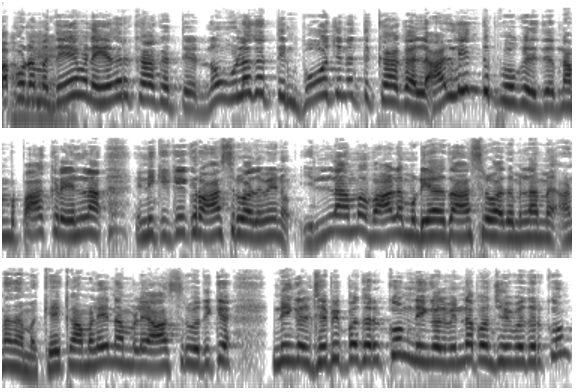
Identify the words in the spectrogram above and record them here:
அப்போ நம்ம தேவனை எதற்காக தேடணும்? உலகத்தின் போஜனத்துக்காக அல்ல அழிந்து போகிறது. நம்ம பாக்குற எல்லாம் இன்னைக்கு கேட்கிறோம் ஆசீர்வாதம் வேணும். இல்லாம வாழ முடியாத ஆசீர்வாதம் இல்லாம ஆனா நம்ம கேட்காமலே நம்மளை ஆசீர்வதிக்க நீங்கள் ஜெபிப்பதற்கும் நீங்கள் விண்ணப்பம் செய்வதற்கும்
